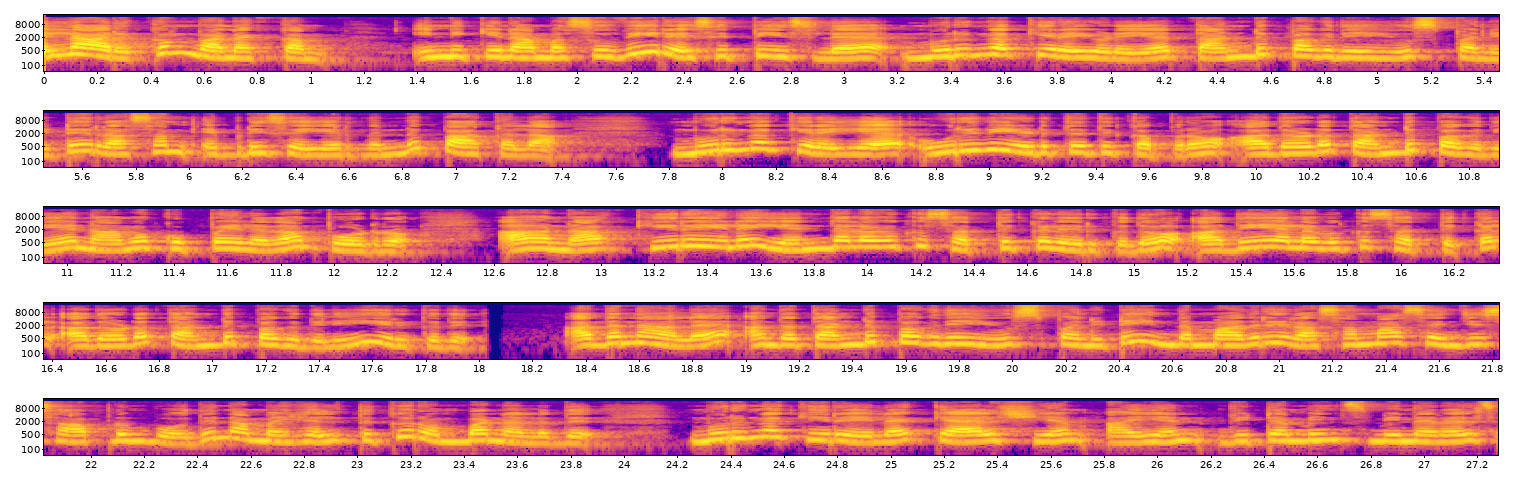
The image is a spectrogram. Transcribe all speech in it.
எல்லாருக்கும் வணக்கம். இன்னைக்கு நம்ம சுவி ரெசிபீஸில் முருங்கைக்கீரையுடைய தண்டு பகுதியை யூஸ் பண்ணிவிட்டு ரசம் எப்படி செய்யறதுன்னு பார்க்கலாம். முருங்கைக்கீரையை உருவி எடுத்ததுக்கப்புறம் அதோட தண்டு பகுதியை நாம் குப்பையில் தான் போடுறோம். ஆனால் கீரையில் எந்த அளவுக்கு சத்துக்கள் இருக்குதோ அதே அளவுக்கு சத்துக்கள் அதோட தண்டு பகுதியிலையும் இருக்குது. அதனால் அந்த தண்டு பகுதியை யூஸ் பண்ணிவிட்டு இந்த மாதிரி ரசமாக செஞ்சு சாப்பிடும்போது நம்ம ஹெல்த்துக்கு ரொம்ப நல்லது. முருங்கைக்கீரையில் calcium iron vitamins minerals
